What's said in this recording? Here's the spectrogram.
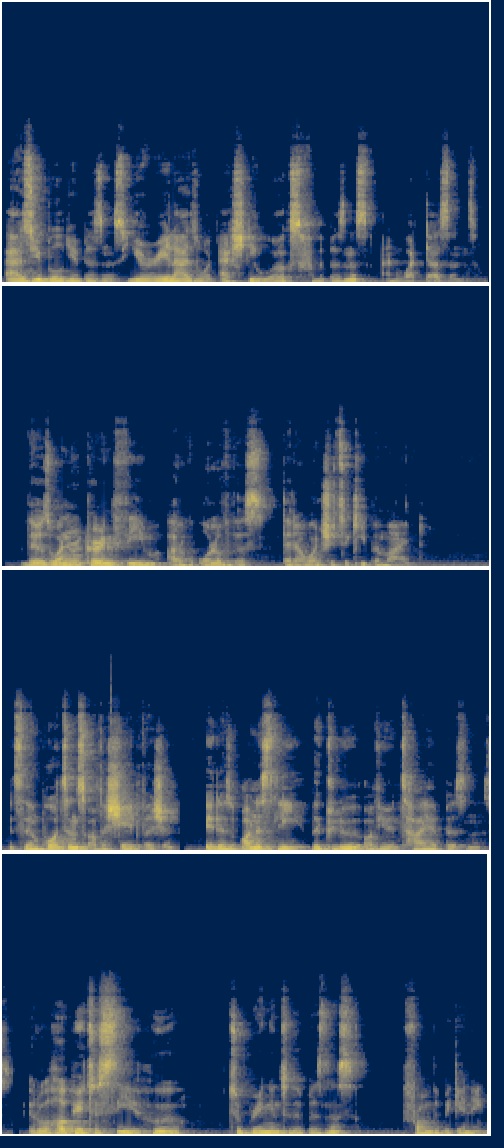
as you build your business, you realize what actually works for the business and what doesn't. There's one recurring theme out of all of this that I want you to keep in mind. It's the importance of a shared vision. It is honestly the glue of your entire business. It will help you to see who to bring into the business from the beginning.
